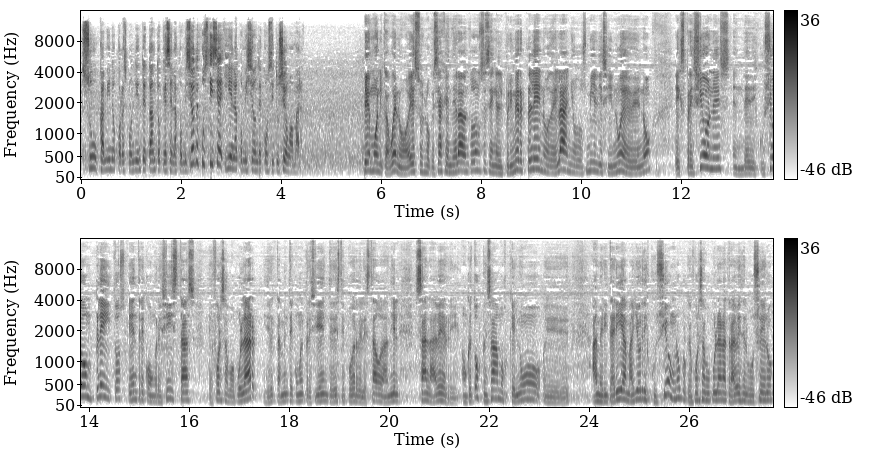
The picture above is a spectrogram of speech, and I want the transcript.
su camino correspondiente, tanto que es en la Comisión de Justicia y en la Comisión de Constitución, Bien, Mónica, bueno, eso es lo que se ha generado entonces en el primer pleno del año 2019, ¿no? Expresiones de discusión, pleitos entre congresistas de Fuerza Popular y directamente con el presidente de este poder del Estado, Daniel Salaverry. Aunque todos pensábamos que no eh, ameritaría mayor discusión, ¿no? Porque Fuerza Popular a través del vocero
